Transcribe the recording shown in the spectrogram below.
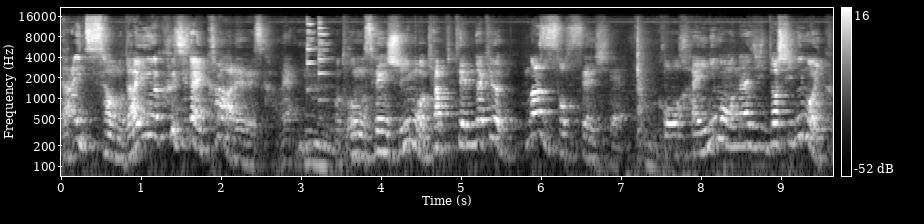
大地さんも大学時代からあれですからね、もうどの選手にもキャプテンだけどまず率先して後輩にも同じ年にも行くっ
